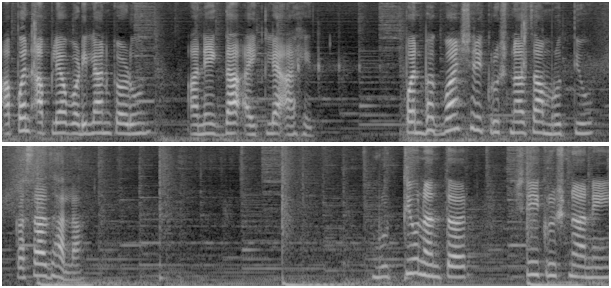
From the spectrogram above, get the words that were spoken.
आपण आपल्या वडिलांकडून अनेकदा ऐकल्या आहेत. पण भगवान श्रीकृष्णाचा मृत्यू कसा झाला? मृत्यूनंतर श्रीकृष्णाने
